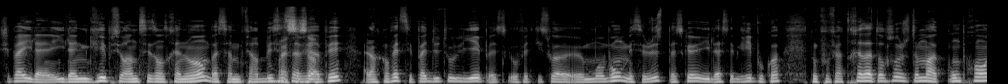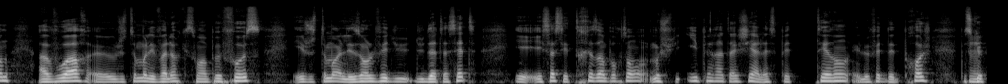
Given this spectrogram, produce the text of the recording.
je sais pas, il a, il a une grippe sur un de ses entraînements, bah, ça me faire baisser Ouais, sa ça. VAP. Alors qu'en fait, c'est pas du tout lié parce, au fait qu'il soit euh, moins bon, mais c'est juste parce qu'il a cette grippe ou quoi. Donc, il faut faire très attention justement à comprendre, à voir euh, justement les valeurs qui sont un peu fausses et justement à les enlever du, du dataset. Et, et ça, c'est très important. Moi, je suis hyper attaché à l'aspect terrain et le fait d'être proche parce Mm. que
